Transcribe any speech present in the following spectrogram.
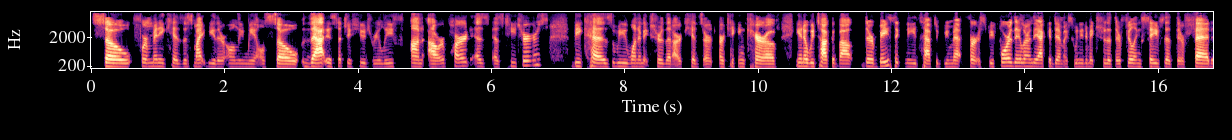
So for many kids, this might be their only meal. So that is such a huge relief on our part as, as teachers because we want to make sure that our kids are are, taken care of. You know, we talk about their basic needs have to be met first before they learn the academics. We need to make sure that they're feeling safe, that they're fed.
